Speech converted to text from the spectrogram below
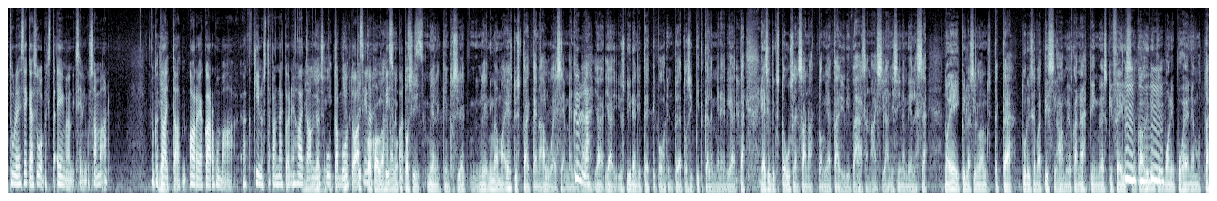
tulee sekä suomeksi että englanniksi niin kuin samaan jonka Joo. taittaa Arja Karhumaa. Aika kiinnostavan näköinen. Haetaan Joo, myös uutta muotoa Kit, siinä on niin tosi mielenkiintoisia nimenomaan esitystaiteen alueeseen meneviä. Kyllä. Ja, ja just identiteettipohdintoja tosi pitkälle meneviä. Että, ja esitykset on usein sanattomia tai hyvin vähäsanaisia. Niin siinä mielessä, no ei, kyllä silloin sitten tämä turiseva tissihaamu, joka nähtiin myöskin Feilissä, mm-hmm. joka on hyvinkin mm-hmm. monipuheinen. Mutta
